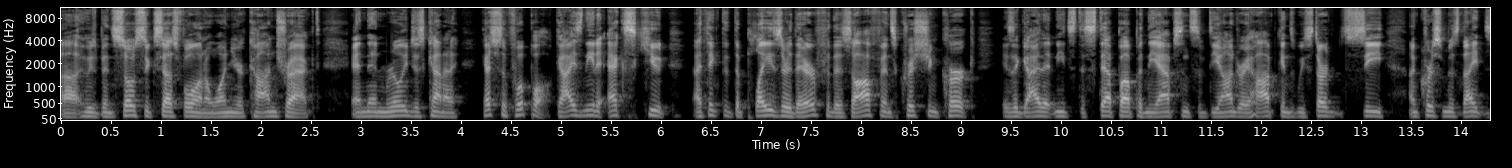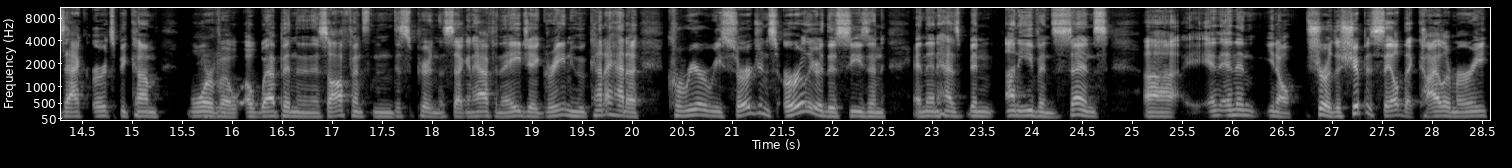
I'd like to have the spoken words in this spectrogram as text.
uh, who's been so successful on a one year contract, and then really just kind of catch the football. Guys need to execute. I think that the plays are there for this offense. Christian Kirk is a guy that needs to step up in the absence of DeAndre Hopkins. We started to see on Christmas night Zach Ertz become more of a, a, weapon in this offense and disappeared in the second half. And AJ Green, who kind of had a career resurgence earlier this season and then has been uneven since. Uh, and, and then, you know, sure, the ship has sailed that Kyler Murray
